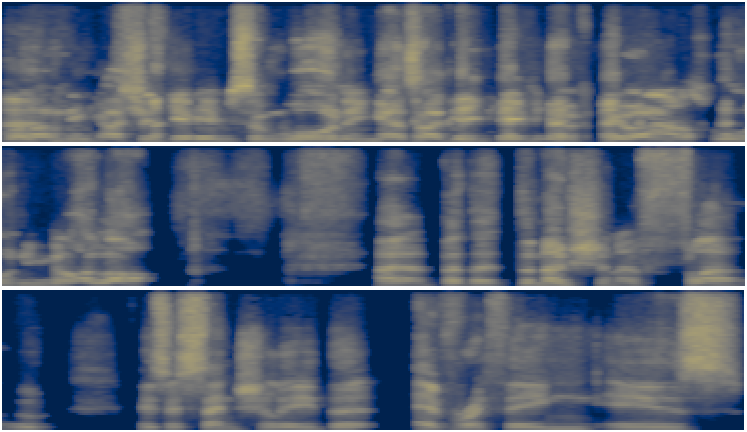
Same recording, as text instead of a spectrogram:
Well, um, I think I should give him some warning, as I did give you a few hours warning, not a lot. Uh, but the, the notion of flow is essentially that everything is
